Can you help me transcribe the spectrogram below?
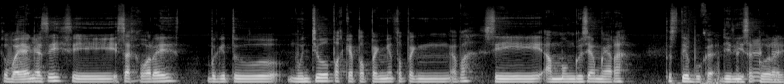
Kebayang gak sih si Sakurai begitu muncul pakai topengnya topeng apa si Among Us yang merah terus dia buka jadi Sakurai.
